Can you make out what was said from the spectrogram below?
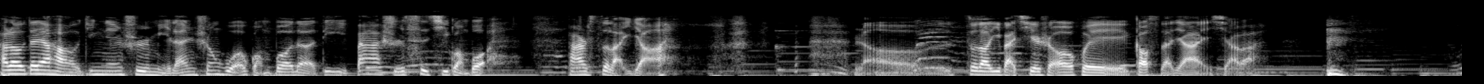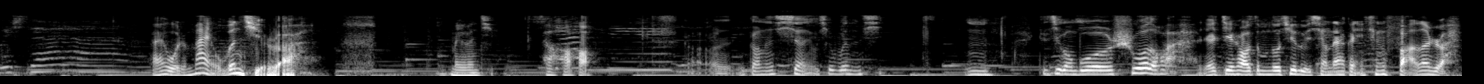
大家好，今天是米兰生活广播的第八十四期广播，八十四了已经啊。然后做到一百期的时候会告诉大家一下吧。哎，我这麦有问题是吧？没问题，好好好。刚刚才线有些问题。嗯，这期广播说的话，也介绍这么多期旅行，大家肯定听烦了是吧？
